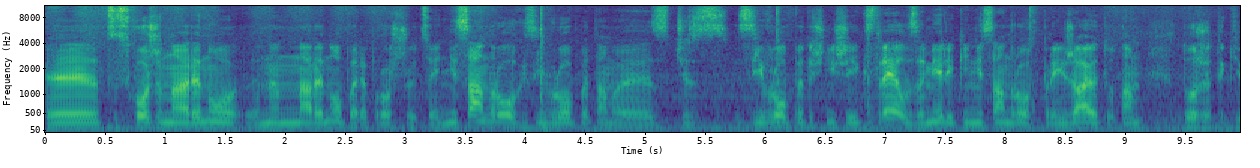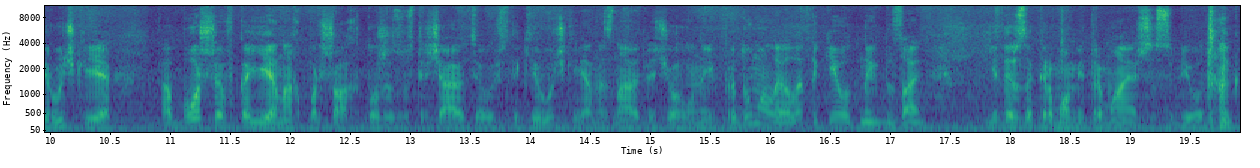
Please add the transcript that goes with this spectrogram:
Е, Це схоже на не на Renault, перепрошую, це Nissan Rogue з Європи, там, е, чи з, з Європи, точніше X-Trail, з Америки Nissan Rogue приїжджають, то там теж такі ручки є. Або ще в Каєнах, Поршах теж зустрічаються ось такі ручки. Я не знаю для чого вони їх придумали, але такий от них дизайн. Їдеш за кермом і тримаєшся собі. Отак.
